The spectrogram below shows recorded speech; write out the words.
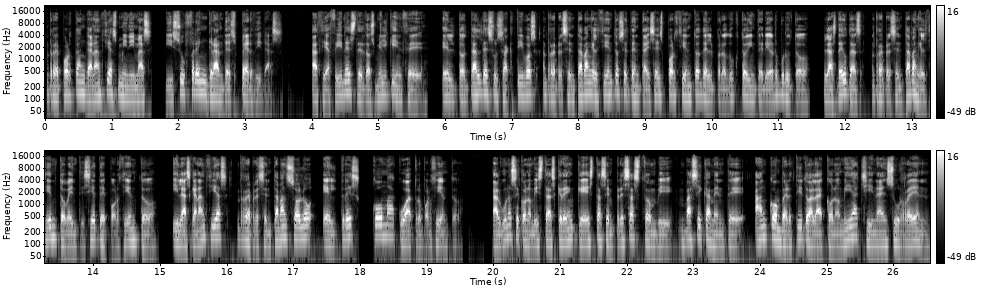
reportan ganancias mínimas y sufren grandes pérdidas. Hacia fines de 2015, el total de sus activos representaban el 176% del Producto Interior Bruto, las deudas representaban el 127% y las ganancias representaban solo el 3,4%. Algunos economistas creen que estas empresas zombie básicamente han convertido a la economía china en su rehén,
